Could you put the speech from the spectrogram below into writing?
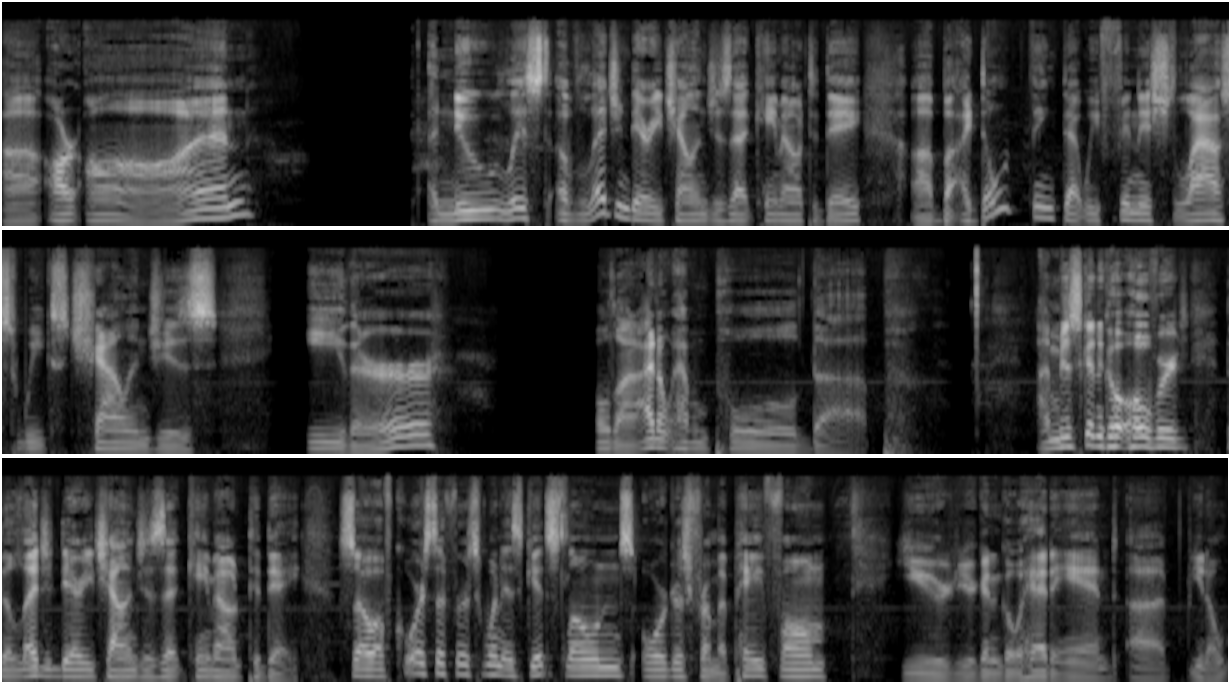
uh, are on a new list of legendary challenges that came out today, uh, but I don't think that we finished last week's challenges either. Hold on, I don't have them pulled up. I'm just going to go over the legendary challenges that came out today. So, of course, the first one is get Slone's orders from a payphone. You're, you're going to go ahead and, uh, you know,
